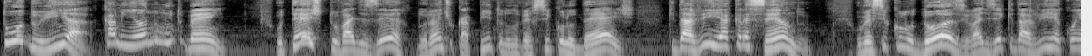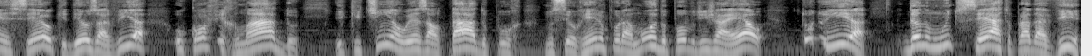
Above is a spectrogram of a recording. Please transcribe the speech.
tudo ia caminhando muito bem. O texto vai dizer, durante o capítulo, no versículo 10, que Davi ia crescendo. O versículo 12 vai dizer que Davi reconheceu que Deus havia o confirmado e que tinha o exaltado por no seu reino por amor do povo de Israel. Tudo ia dando muito certo para Davi,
